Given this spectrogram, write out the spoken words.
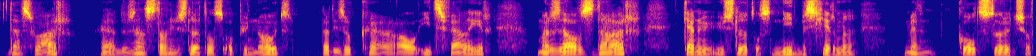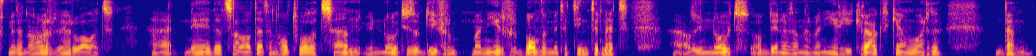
dat is waar. Hè? Dus dan staan uw sleutels op uw node. Dat is ook uh, al iets veiliger. Maar zelfs daar kan u uw sleutels niet beschermen met een cold storage of met een hardware wallet. Uh, nee, dat zal altijd een hot wallet zijn. Uw node is op die manier verbonden met het internet. Als uw node op de een of andere manier gekraakt kan worden, dan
